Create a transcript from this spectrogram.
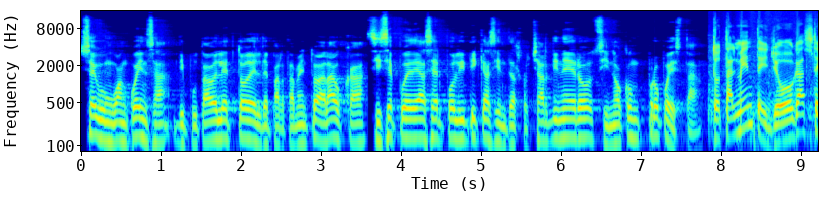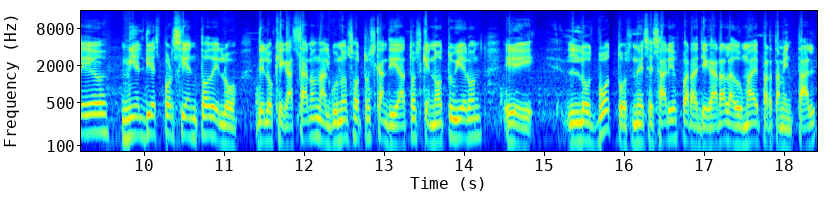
Según Juan Cuenza, diputado electo del departamento de Arauca, sí se puede hacer política sin derrochar dinero, sino con propuesta. Totalmente, yo gasté ni el 10% de lo, de lo que gastaron algunos otros candidatos que no tuvieron... Eh, los votos necesarios para llegar a la Duma departamental.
